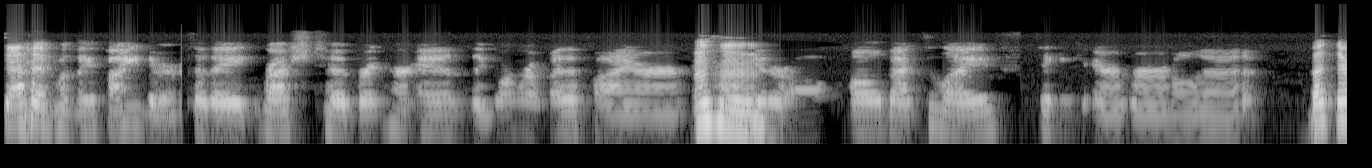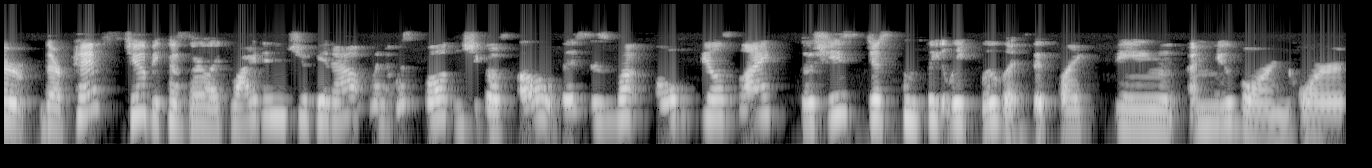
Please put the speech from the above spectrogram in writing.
dead when they find her. So they rush to bring her in. They warm her up by the fire, Mm-hmm. get her all, all back to life, taking care of her and all that. But they're they're pissed too because they're like, why didn't you get out when it was cold? And she goes, oh, this is what cold feels like. So she's just completely clueless. It's like being a newborn or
